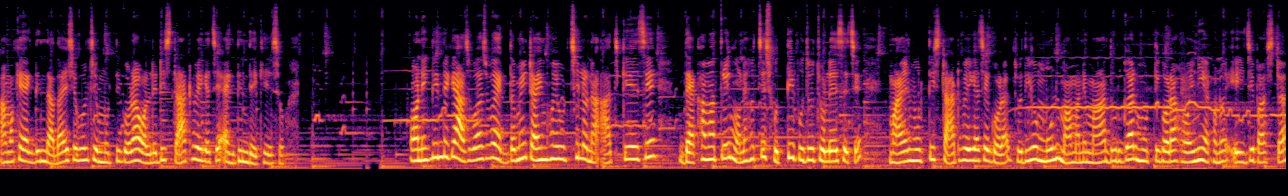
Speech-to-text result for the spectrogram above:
আমাকে একদিন দাদা এসে বলছে, মূর্তি গড়া অলরেডি স্টার্ট হয়ে গেছে, একদিন দেখে এসো। অনেক দিন থেকে আসব আসব একদমই টাইম হয়ে উঠছিল না। আজকে এসে দেখা মাত্রই মনে হচ্ছে সত্যি পুজো চলে এসেছে। মায়ের মূর্তি স্টার্ট হয়ে গেছে গড়া। যদিও মূল মা মানে মা দুর্গার মূর্তি গড়া হয়নি এখনও এই যে বাসটা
